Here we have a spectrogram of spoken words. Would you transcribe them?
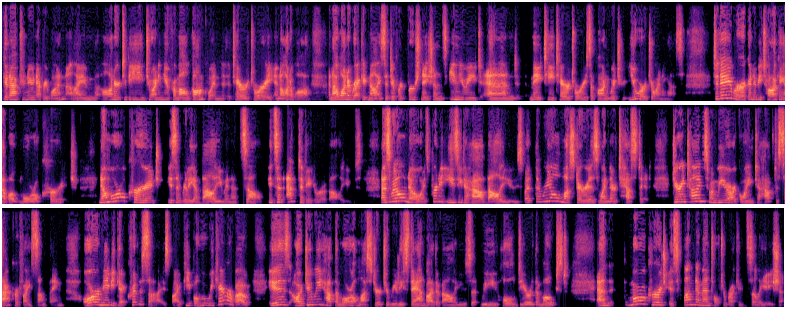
Good afternoon, everyone. I'm honored to be joining you from Algonquin territory in Ottawa, and I want to recognize the different First Nations, Inuit, and Métis territories upon which you are joining us. Today, we're going to be talking about moral courage. Now, moral courage isn't really a value in itself. It's an activator of values. As we all know, it's pretty easy to have values, but the real muster is when they're tested. During times when we are going to have to sacrifice something or maybe get criticized by people who we care about is, or do we have the moral muster to really stand by the values that we hold dear the most? And moral courage is fundamental to reconciliation.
